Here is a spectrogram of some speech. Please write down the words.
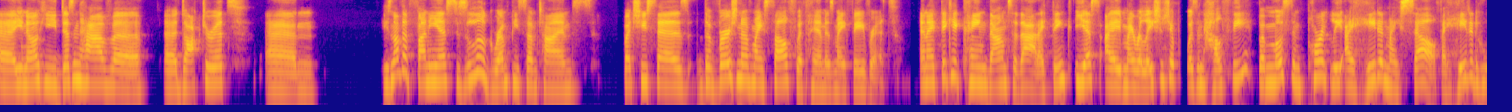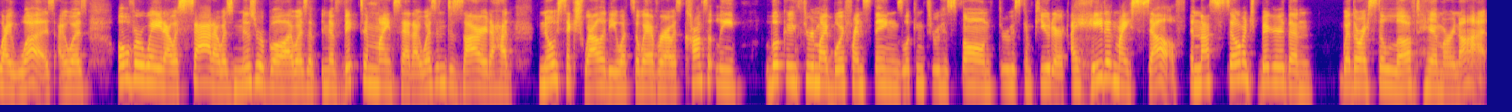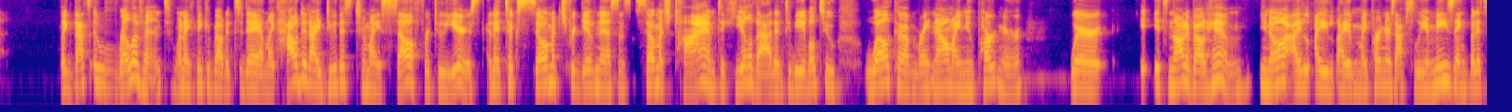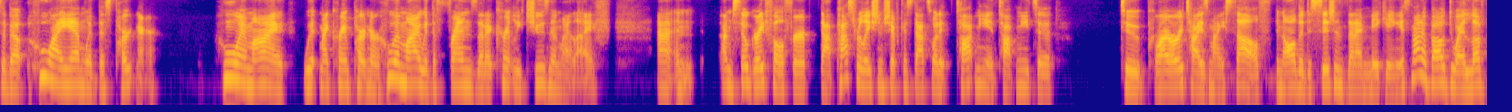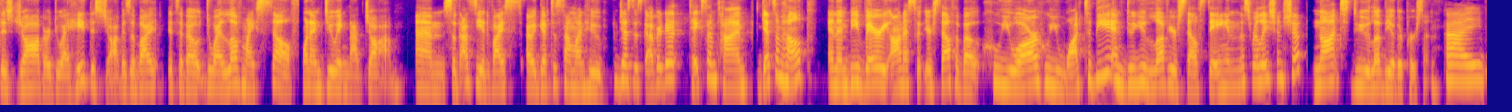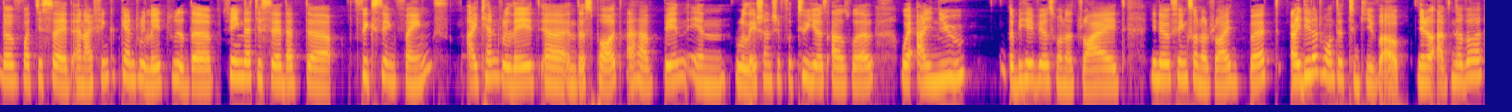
Uh, you know, he doesn't have a, a doctorate. Um, he's not the funniest. He's a little grumpy sometimes. But she says, the version of myself with him is my favorite. And I think it came down to that. I think yes, I my relationship wasn't healthy, but most importantly, I hated myself. I hated who I was. I was overweight. I was sad. I was miserable. I was a, in a victim mindset. I wasn't desired. I had no sexuality whatsoever. I was constantly looking through my boyfriend's things, looking through his phone, through his computer. I hated myself. And that's so much bigger than whether I still loved him or not. Like that's irrelevant when I think about it today. I'm like, how did I do this to myself for two years? And it took so much forgiveness and so much time to heal that and to be able to welcome right now my new partner where it's not about him you know I, I i my partner is absolutely amazing but it's about who i am with this partner who am I with my current partner? Who am I with the friends that I currently choose in my life? Uh, and I'm so grateful for that past relationship because that's what it taught me. It taught me to to prioritize myself in all the decisions that I'm making. It's not about do I love this job or do I hate this job. It's about it's about do I love myself when I'm doing that job. Um, so that's the advice I would give to someone who just discovered it. Take some time, get some help, and then be very honest with yourself about who you are, who you want to be, and do you love yourself staying in this relationship? Not do you love the other person? I love what you said, and I think I can relate with the thing that you said that uh, fixing things. I can relate uh, in this part. I have been in relationship for two years as well, where I knew the behaviors were not right, you know, things are not right, but I didn't want it to give up. You know, I've never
